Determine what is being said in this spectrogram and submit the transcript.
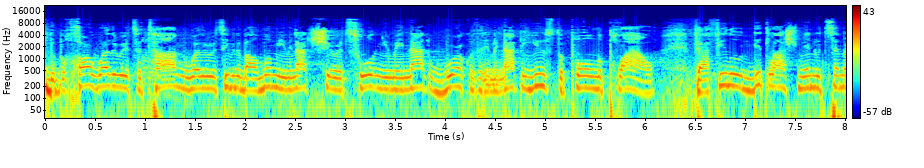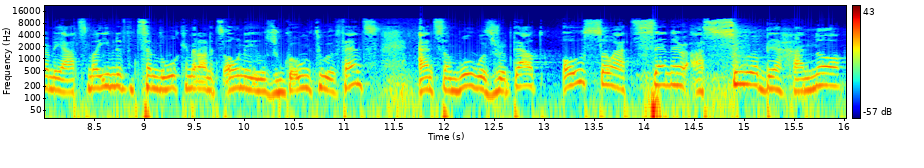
the Bukhar, whether it's a Tam, whether it's even a Balmum, you may not share its wool and you may not work with it. It may not be used to pull the plow. Even if the wool came out on its own, it was going through a fence and some wool was ripped out, also at semer asura behano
